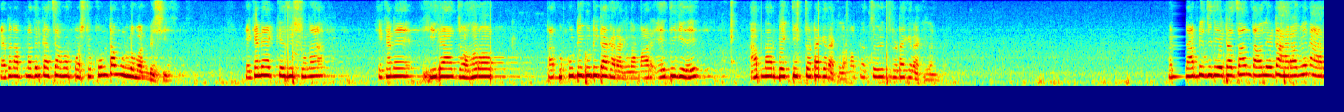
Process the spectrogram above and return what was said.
এখন আপনাদের কাছে আমার প্রশ্ন, কোনটা মূল্যবান বেশি? এখানে এক কেজি সোনা, এখানে হীরা জহরত তারপর কোটি কোটি টাকা রাখলাম, আর এদিকে আপনার ব্যক্তিত্বটাকে রাখলাম, আপনার চরিত্রটাকে রাখলাম। মানে আপনি যদি এটা চান, তাহলে এটা হারাবেন আর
